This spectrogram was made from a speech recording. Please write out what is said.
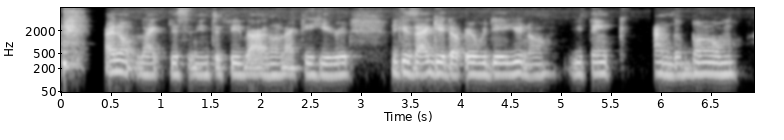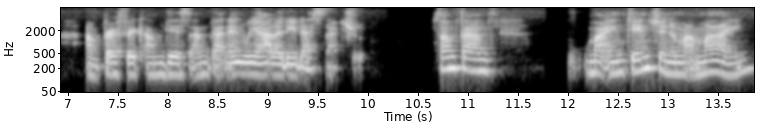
I don't like listening to feedback. I don't like to hear it because I get up every day, you know, you think I'm the bum, I'm perfect, I'm this, I'm that. In reality, that's not true. Sometimes my intention in my mind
